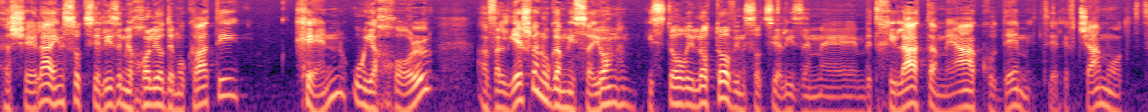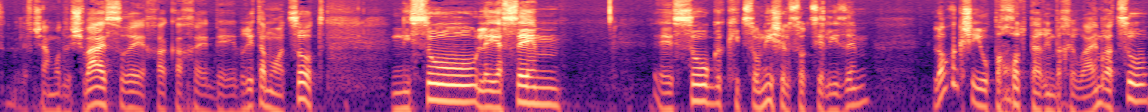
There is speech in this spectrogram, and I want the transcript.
השאלה האם סוציאליזם יכול להיות דמוקרטי? כן, הוא יכול, אבל יש לנו גם ניסיון היסטורי לא טוב עם סוציאליזם. אה, בתחילת המאה הקודמת, 1900, 1917, אחר כך אה, בברית המועצות, ניסו ליישם אה, סוג קיצוני של סוציאליזם. לא רק שיהיו פחות פערים בחברה, הם רצו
